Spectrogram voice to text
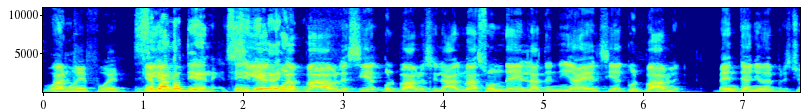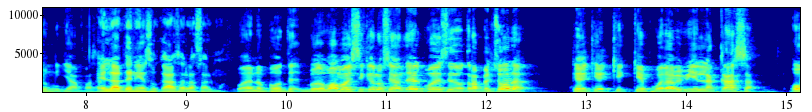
Bueno. muy fuerte. ¿Qué Si mano tiene? Sí, si diga, es culpable, si es culpable, si las armas son de él, la tenía él, si es culpable, 20 años de prisión y ya pasa. Él la tenía en su casa, las armas. Bueno, pues de- bueno, vamos a decir que no sean de él, puede ser de otra persona que, que- que- que pueda vivir en la casa. O,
